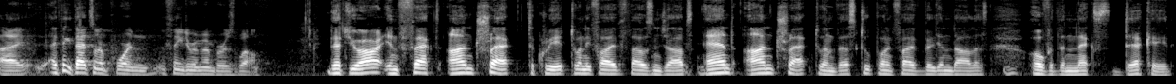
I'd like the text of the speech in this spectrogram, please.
I think that's an important thing to remember as well. That you are, in fact, on track to create 25,000 jobs and on track to invest $2.5 billion over the next decade.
